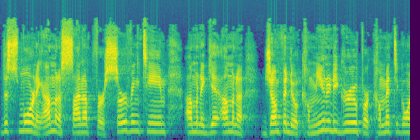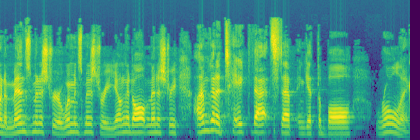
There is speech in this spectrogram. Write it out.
this morning. I'm going to sign up for a serving team. I'm going to get I'm going to jump into a community group or commit to going to men's ministry or women's ministry or young adult ministry. I'm going to take take that step and get the ball rolling.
